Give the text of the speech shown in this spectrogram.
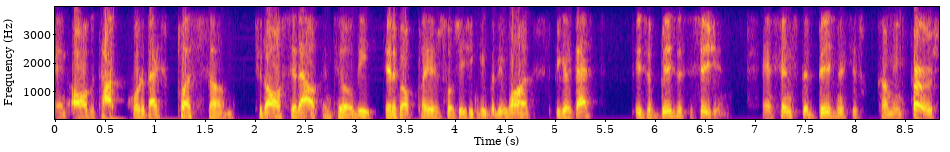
and all the top quarterbacks plus some should all sit out until the NFL Players Association get what they want because that is a business decision. And since the business is coming first,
